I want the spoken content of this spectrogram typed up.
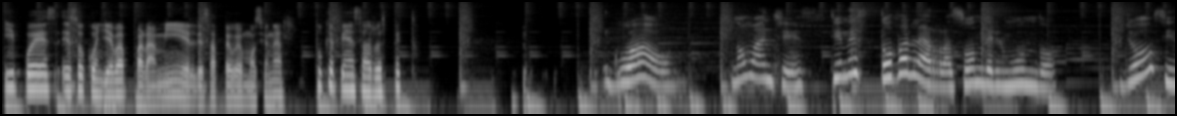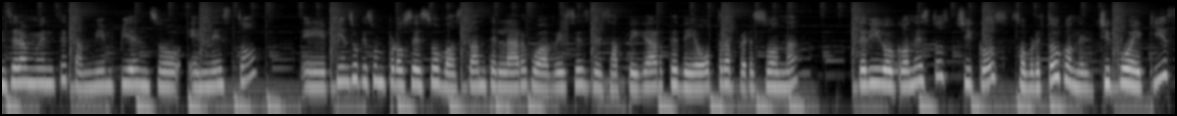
y pues eso conlleva para mí el desapego emocional. ¿Tú qué piensas al respecto? Wow, no manches, tienes toda la razón del mundo. Yo sinceramente también pienso en esto. Eh, pienso que es un proceso bastante largo a veces desapegarte de otra persona. Te digo, con estos chicos, sobre todo con el chico X,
